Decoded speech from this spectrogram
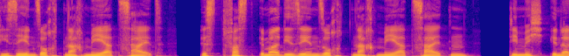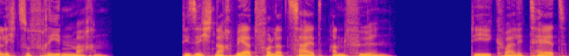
Die Sehnsucht nach mehr Zeit ist fast immer die Sehnsucht nach mehr Zeiten, die mich innerlich zufrieden machen, die sich nach wertvoller Zeit anfühlen, die Qualität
